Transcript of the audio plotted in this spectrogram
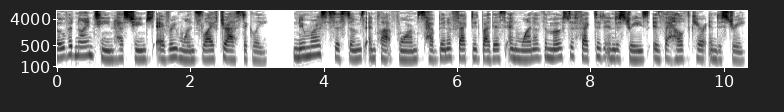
COVID 19 has changed everyone's life drastically. Numerous systems and platforms have been affected by this, and one of the most affected industries is the healthcare industry.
